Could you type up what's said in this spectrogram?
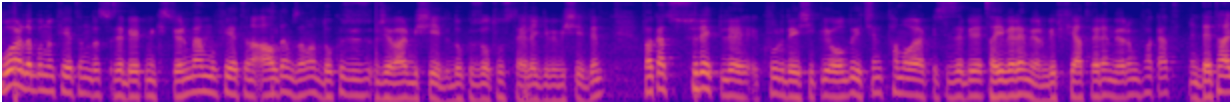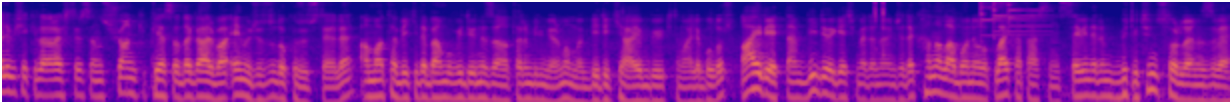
Bu arada bunun fiyatını da size belirtmek istiyorum. Ben bu fiyatını aldığım zaman 900 civar bir şeydi. 930 TL gibi bir şeydi. Fakat sürekli kur değişikliği olduğu için tam olarak bir size bir sayı veremiyorum, bir fiyat veremiyorum. Fakat detaylı bir şekilde araştırırsanız şu anki piyasada galiba en ucuzu 900 TL. Ama tabii ki de ben bu videoyu ne zaman atarım bilmiyorum ama 1-2 ay büyük ihtimalle bulur. Ayrıyetten videoya geçmeden önce de kanala abone olup like atarsanız sevinirim. Bü- Bütün sorularınızı ve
